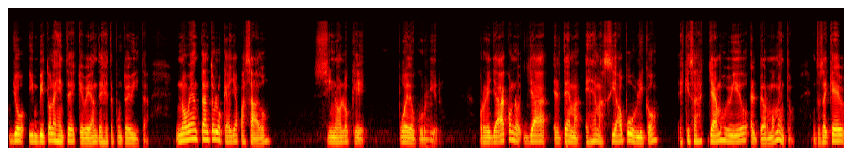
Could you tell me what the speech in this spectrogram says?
yo invito a la gente que vean desde este punto de vista. No vean tanto lo que haya pasado, sino lo que puede ocurrir. Porque ya cuando ya el tema es demasiado público, es quizás ya hemos vivido el peor momento. Entonces hay que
